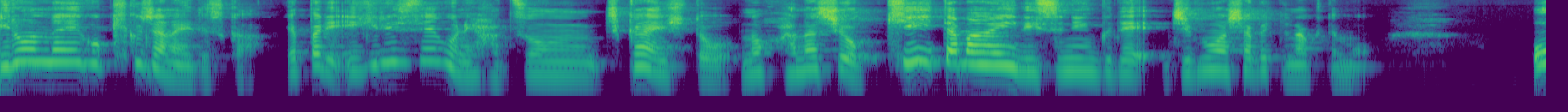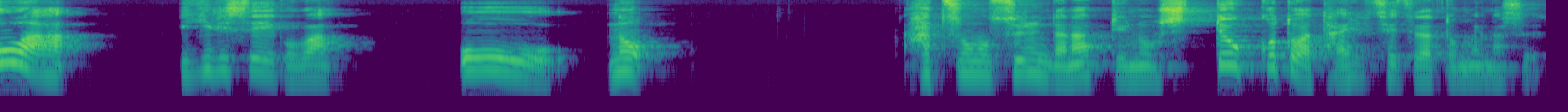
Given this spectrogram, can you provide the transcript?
いろんな英語聞くじゃないですか。やっぱりイギリス英語に発音近い人の話を聞いた場合、リスニングで自分は喋ってなくても、O は、イギリス英語は O の発音をするんだなっていうのを知っておくことは大切だと思います。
